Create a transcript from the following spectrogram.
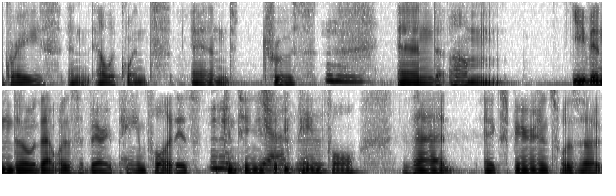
grace and eloquence and truth. Mhm. And um, even though that was very painful, it is Mhm. continues to Yeah. be Mhm. painful. That experience was a,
